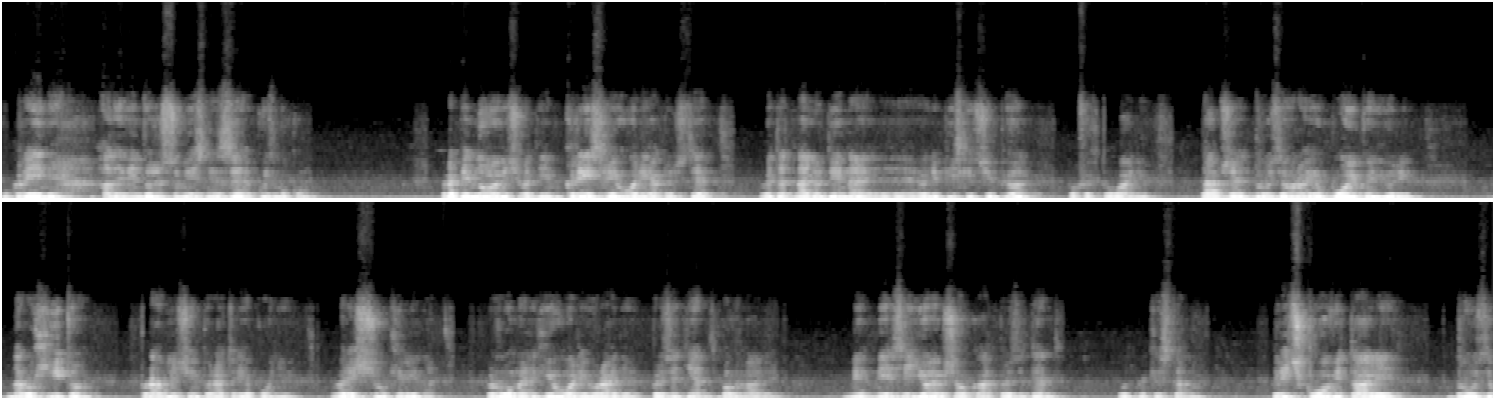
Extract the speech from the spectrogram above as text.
України, але він дуже сумісний з Кузьмуком. Рабінович Вадим, Крис Григорій Яковлевич, це видатна людина, е, олімпійський чемпіон по фехтуванню. Там же друзі ворогів Бойко Юрій, Нарухіто, правлячий імператор Японії, Верещук Ірина, Румен Георгій в Раді, президент Болгарії, Мі- Мірзійоєв Шавкат, президент Узбекистану, Кличко Віталій, друзі,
